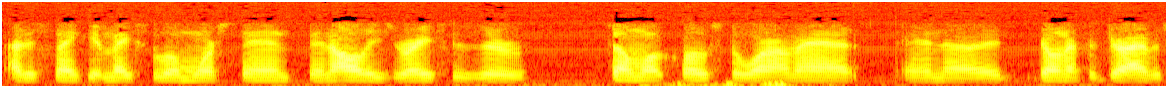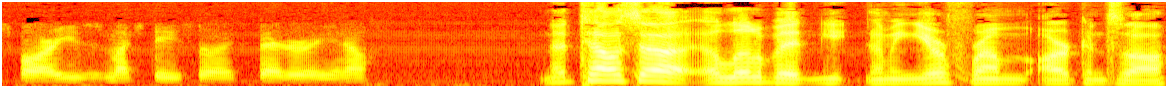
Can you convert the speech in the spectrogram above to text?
I just think it makes a little more sense. And all these races are somewhat close to where I'm at, and uh, don't have to drive as far, use as much diesel, et cetera. You know. Now, tell us uh, a little bit. I mean, you're from Arkansas.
